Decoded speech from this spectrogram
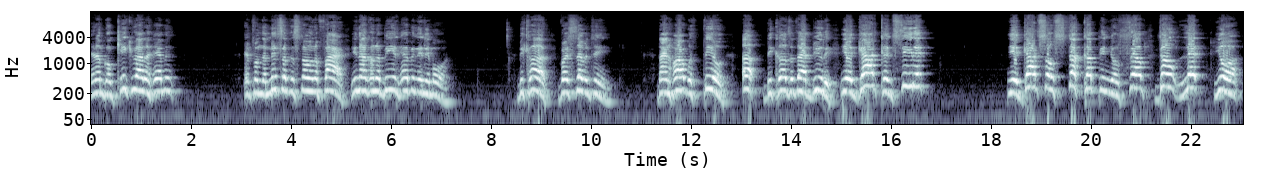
And I'm going to kick you out of heaven. And from the midst of the stone of fire, you're not going to be in heaven anymore. Because, verse 17, thine heart was filled up because of thy beauty. You got conceited. You got so stuck up in yourself. Don't let your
